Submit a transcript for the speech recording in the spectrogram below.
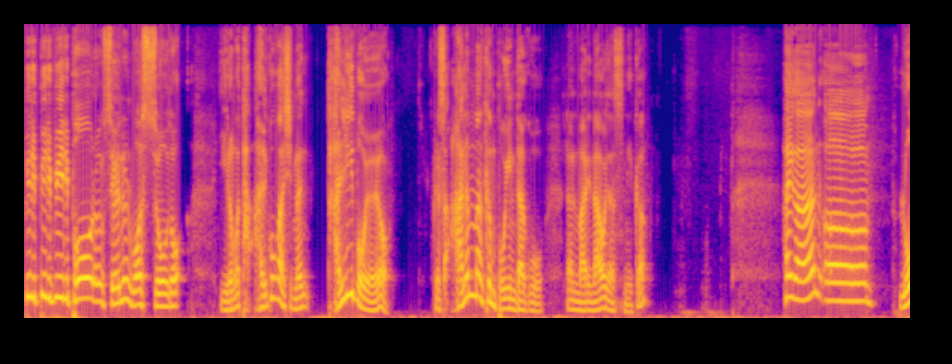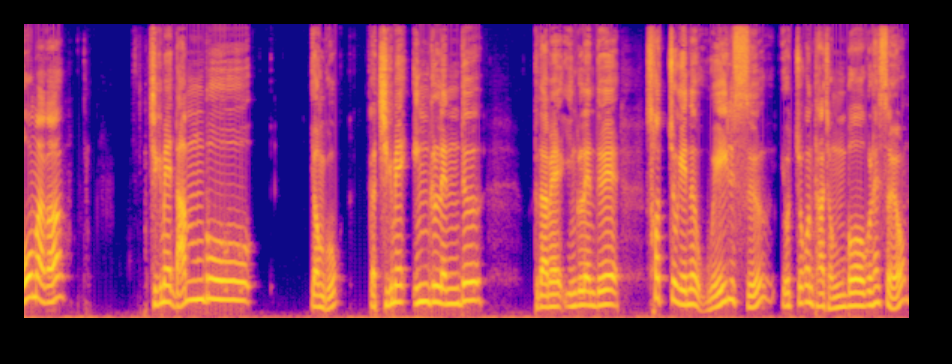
삐리삐리삐리 파랑새는 갔어도 이런 거 다 알고 가시면 달리 보여요. 그래서 아는 만큼 보인다고 라는 말이 나오지 않습니까? 하여간 어 로마가 지금의 남부 영국, 그러니까 지금의 잉글랜드, 그 다음에 잉글랜드의 서쪽에 있는 웨일스, 요쪽은 다 정복을 했어요.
